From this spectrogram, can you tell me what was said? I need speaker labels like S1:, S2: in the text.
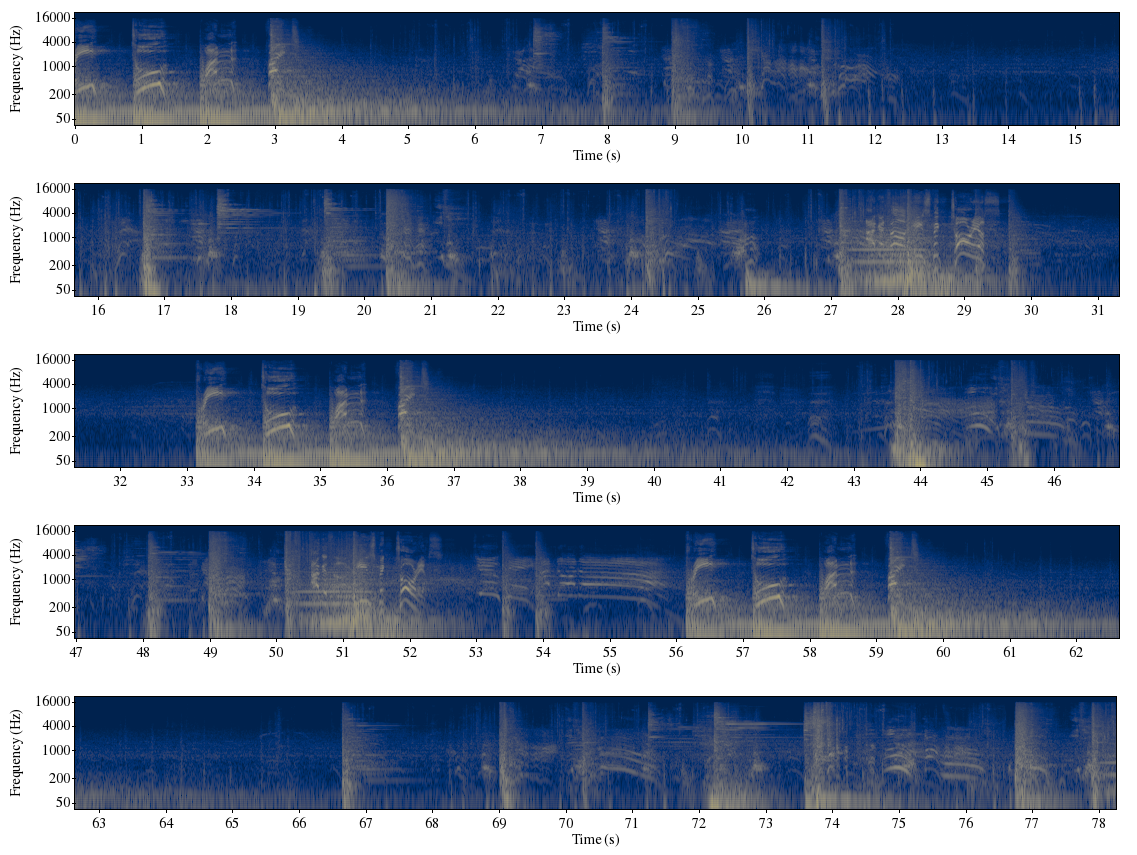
S1: Three, two, one, fight! Agatha is victorious! Three, two, one, fight! Agatha is victorious!
S2: Duty and honor!
S1: Three, two, one,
